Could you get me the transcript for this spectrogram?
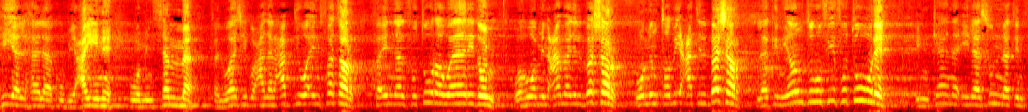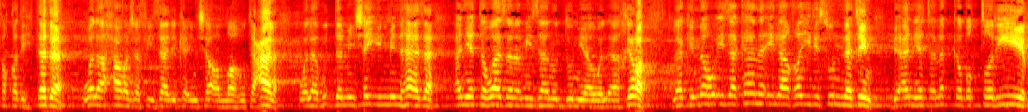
هي الهلاك بعينه ومن ثم فالواجب على العبد وإن فتر فإن الفتور وارد وهو من عمل البشر ومن طبيعة البشر لكن ينظر في فتوره إن كان إلى سنة فقد اهتدى ولا حرج في ذلك إن شاء الله تعالى. ولا بد من شيء من هذا أن يتوازن ميزان الدنيا والآخرة. لكنه إذا كان إلى غير سنة بأن يتنكب الطريق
